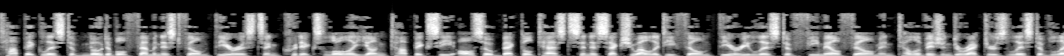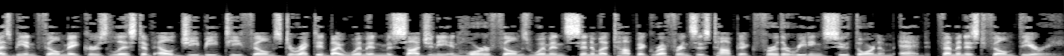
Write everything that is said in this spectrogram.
Topic list of notable feminist film theorists and critics Lola Young topic See also Bechdel test Cinesexuality Film theory List of female film and television directors List of lesbian filmmakers List of LGBT films directed by women Misogyny in horror films Women's cinema topic References topic Further reading Sue Thornham ed., Feminist Film Theory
